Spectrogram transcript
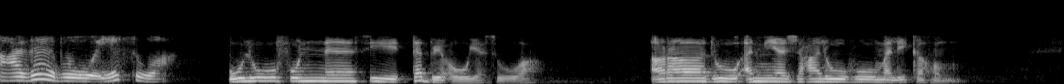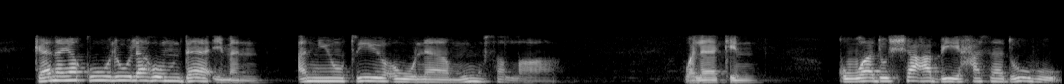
عذاب يسوع. ألوف الناس تبعوا يسوع. أرادوا أن يجعلوه ملكهم. كان يقول لهم دائما أن يطيعوا ناموس الله. ولكن قواد الشعب حسدوه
